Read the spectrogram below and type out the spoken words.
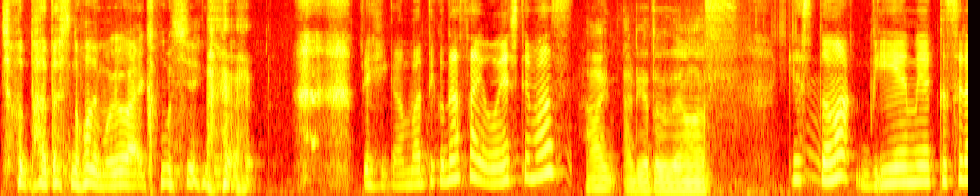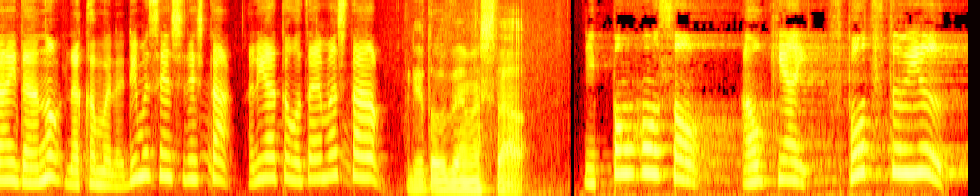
ちょっと私の骨も弱いかもしれんけど。ぜひ頑張ってください。応援してます。はい、ありがとうございます。ゲストは BMX ライダーの中村リム選手でした。ありがとうございました。ありがとうございました。日本放送、青木愛、スポーツトゥユー。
